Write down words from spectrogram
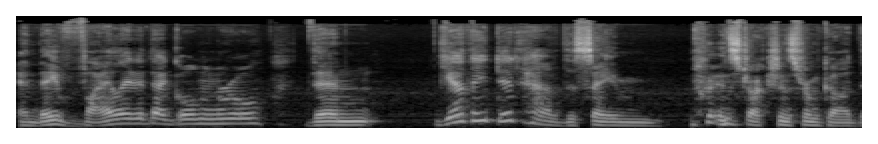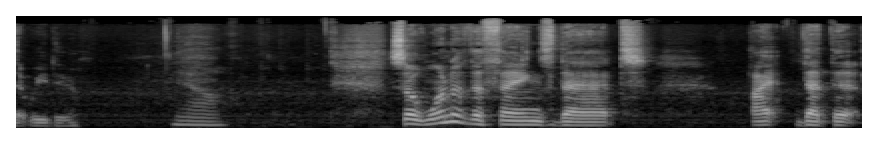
and they violated that golden rule, then yeah, they did have the same instructions from God that we do. Yeah. So one of the things that I that the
